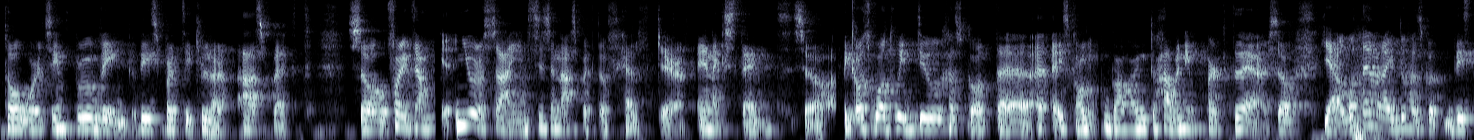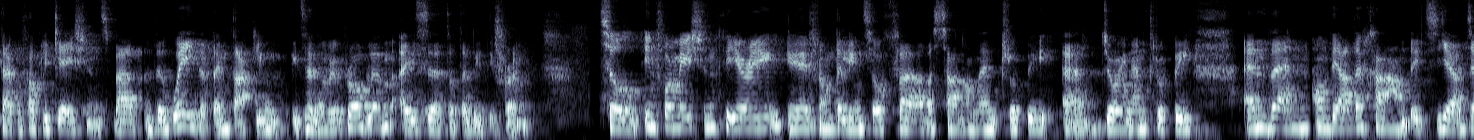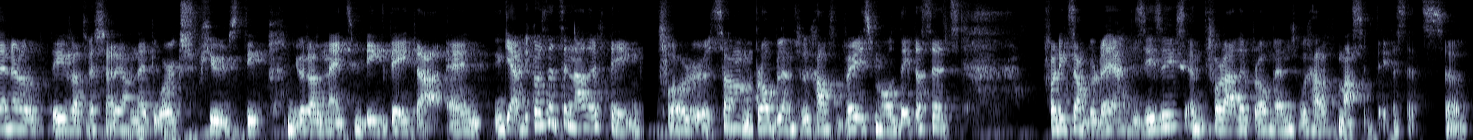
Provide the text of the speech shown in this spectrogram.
towards improving this particular aspect. So, for example, neuroscience is an aspect of healthcare in extent. So, because what we do has got uh, is going, to have an impact there. So, yeah, whatever I do has got this type of applications, but the way that I'm tackling each and every problem is uh, totally different. So information theory uh, from the lens of uh, Shannon entropy and joint entropy. And then on the other hand, it's yeah, generative adversarial networks, huge deep neural nets, big data. And yeah, because that's another thing. For some problems, we have very small data sets. For example, rare diseases, and for other problems, we have massive data sets. So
